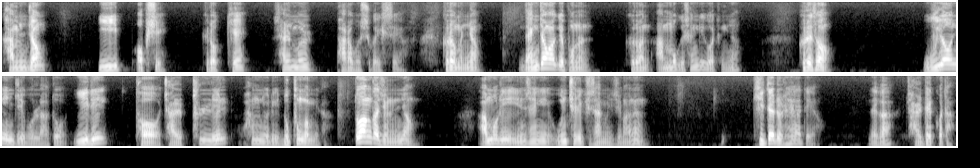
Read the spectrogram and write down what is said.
감정 이입 없이 그렇게 삶을 바라볼 수가 있어요. 그러면요, 냉정하게 보는 그런 안목이 생기거든요. 그래서 우연인지 몰라도 일이 더 잘 풀릴 확률이 높은 겁니다. 또 한 가지는요, 아무리 인생이 운치를 기삼이지만은 기대를 해야 돼요. 내가 잘 될 거다.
